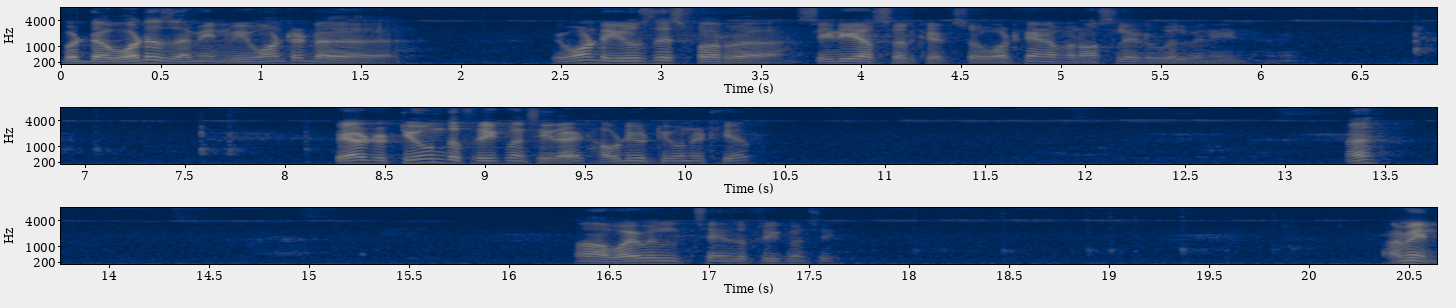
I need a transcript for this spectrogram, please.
But uh, what is I mean we wanted a we want to use this for uh, CDR circuit. So, what kind of an oscillator will we need? I mean, we have to tune the frequency, right? How do you tune it here? Huh? Ah, why will change the frequency? I mean,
